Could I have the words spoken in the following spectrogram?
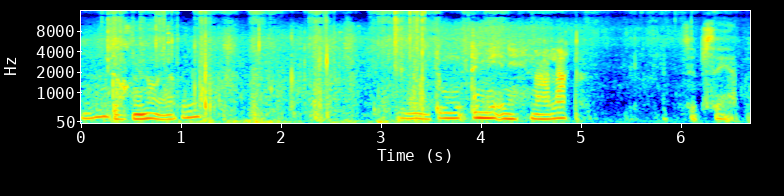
อืมดอกน้อยๆเอาไปนี่น้อยตุมุติมินี่น่ารักแซ่บ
